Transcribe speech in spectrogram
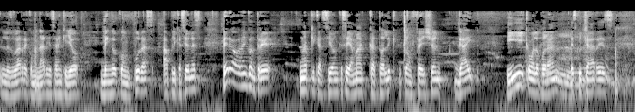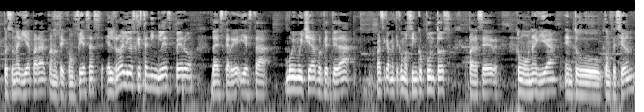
les voy a recomendar. Ya saben que yo vengo con puras aplicaciones. Pero ahora encontré una aplicación que se llama Catholic Confession Guide. Y como lo podrán escuchar es pues una guía para cuando te confiesas. El rollo es que está en inglés, pero la descargué y está muy muy chida porque te da básicamente como cinco puntos para hacer como una guía en tu confesión.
